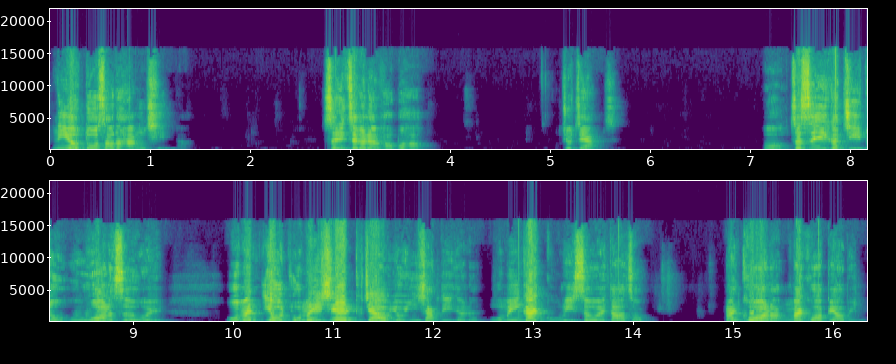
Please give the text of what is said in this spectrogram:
你有多少的行情啊？是你这个人好不好？就这样子。哦，这是一个极度物化的社会。我们有我们一些比较有影响力的人，我们应该鼓励社会大众，咱跨人卖跨标明。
